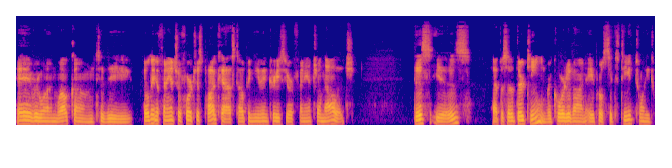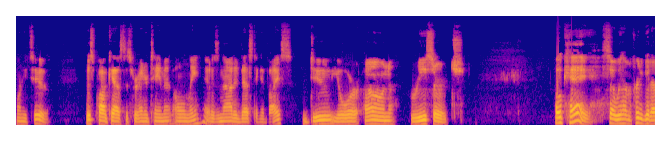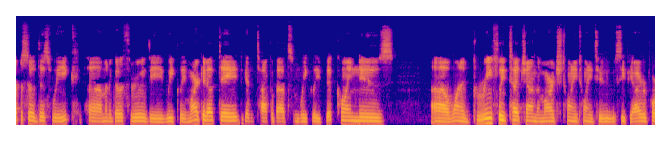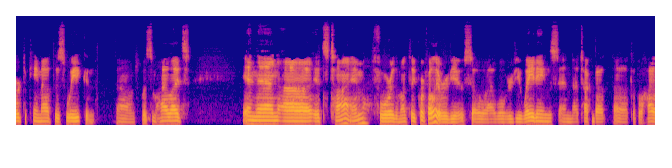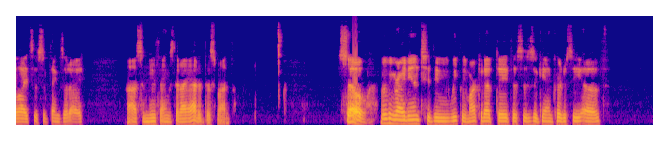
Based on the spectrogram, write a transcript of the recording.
Hey everyone, welcome to the Building a Financial Fortress podcast, helping you increase your financial knowledge. This is episode 13, recorded on April 16th, 2022. This podcast is for entertainment only. It is not investing advice. Do your own research. Okay, so we have a pretty good episode this week. Uh, I'm going to go through the weekly market update, going to talk about some weekly Bitcoin news. I uh, want to briefly touch on the March 2022 CPI report that came out this week and uh, with some highlights. And then uh, it's time for the monthly portfolio review. So uh, we'll review weightings and uh, talk about uh, a couple of highlights of some things that I uh, some new things that I added this month. So, moving right into the weekly market update, this is again courtesy of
